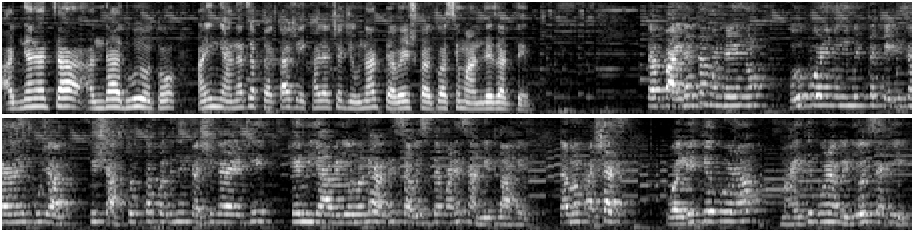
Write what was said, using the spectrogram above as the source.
अज्ञानाचा अंधार दूर होतो आणि ज्ञानाचा प्रकाश एखाद्याच्या जीवनात प्रवेश करतो असे मानले जाते. तर पाहिलं तर मंडळींनो गुरुपौर्णिमेनिमित्त केली जाणारी पूजा ही शास्त्रोक्त पद्धतीने कशी करायची हे मी या व्हिडिओमध्ये अगदी सविस्तरपणे सांगितलं आहे. तर मग अशाच वैविध्यपूर्ण माहितीपूर्ण व्हिडिओसाठी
